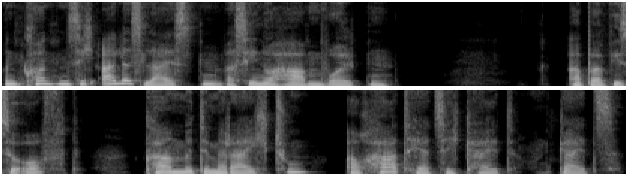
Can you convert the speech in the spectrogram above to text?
und konnten sich alles leisten, was sie nur haben wollten. Aber wie so oft kam mit dem Reichtum auch Hartherzigkeit und Geiz.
